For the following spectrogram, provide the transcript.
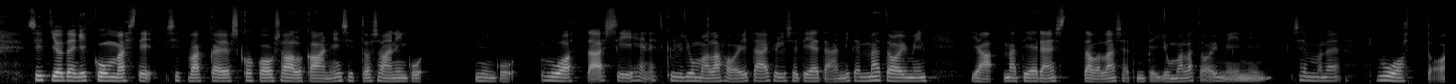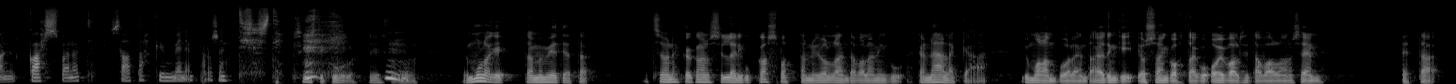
sitten jotenkin kummasti, sit vaikka jos kokous alkaa, niin sitten osaa niinku niin kuin luottaa siihen, että kyllä Jumala hoitaa ja kyllä se tietää, miten mä toimin ja mä tiedän tavallaan se, että miten Jumala toimii, niin semmoinen luotto on kasvanut 110 prosenttisesti. Siisti kuulla, siisti mm. kuulla. Ja mullakin, tai mä mietin, että, että se on ehkä myös niin kuin kasvattanut jollain tavalla niin kuin ehkä nälkää Jumalan puoleen, tai jotenkin jossain kohtaa, kun oivalsi tavallaan sen, että okei,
